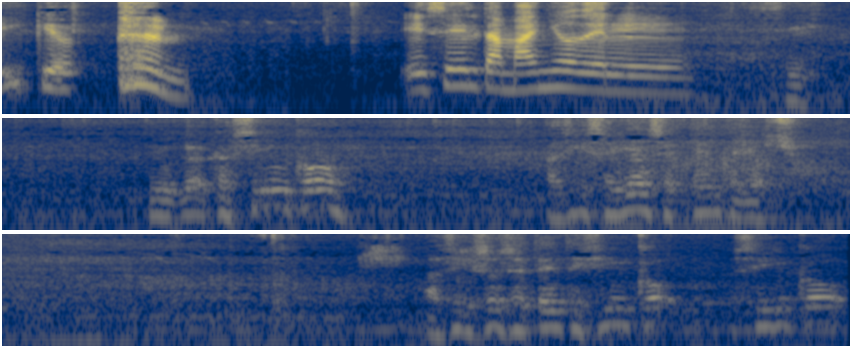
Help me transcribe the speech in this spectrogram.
Ahí que... Es el tamaño del... Sí. Digo acá 5. Así que serían 78. Así que son 75. 5.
